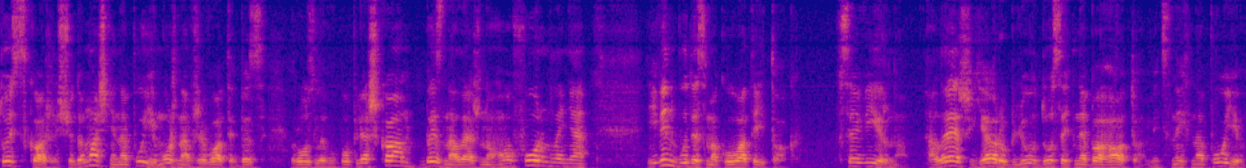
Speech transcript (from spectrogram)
Хтось скаже, що домашні напої можна вживати без розливу по пляшкам, без належного оформлення, і він буде смакувати і так. Все вірно. Але ж я роблю досить небагато міцних напоїв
